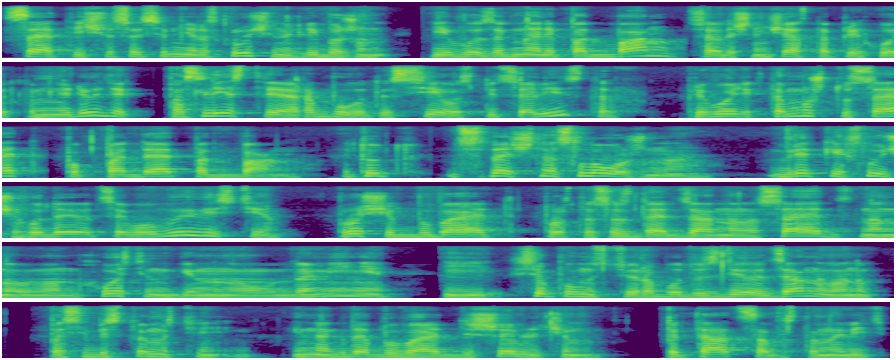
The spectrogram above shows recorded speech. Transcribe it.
сайт еще совсем не раскручен, либо же его загнали под бан. Достаточно часто приходят ко мне люди. Последствия работы SEO-специалистов приводит к тому, что сайт попадает под бан. И тут достаточно сложно в редких случаях удается его вывести. Проще бывает просто создать заново сайт на новом хостинге, на новом домене. И все полностью работу сделать заново, оно по себестоимости иногда бывает дешевле, чем пытаться восстановить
